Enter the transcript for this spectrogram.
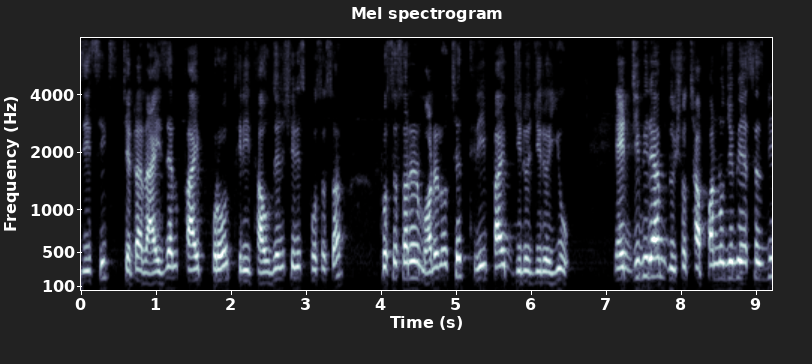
G six যেটা Ryzen five pro three thousand series processor প্রসেসরের মডেল হচ্ছে three five zero zero U eight GB RAM দুইশো ছাপ্পান্ন জিবি এসএসডি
